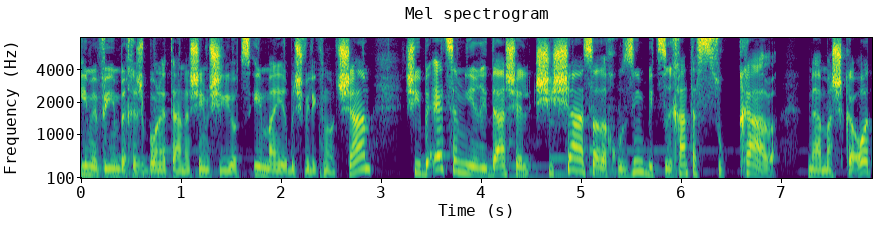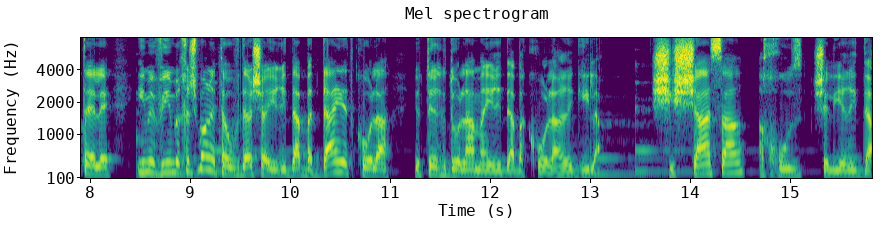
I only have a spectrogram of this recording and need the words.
אם מביאים בחשבון את האנשים שיוצאים מהעיר בשביל לקנות שם, שהיא בעצם ירידה של 16% בצריכת הסוכר מהמשקאות האלה, אם מביאים בחשבון את העובדה שהירידה בדיאט קולה יותר גדולה מהירידה בקולה הרגילה. 16% של ירידה.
